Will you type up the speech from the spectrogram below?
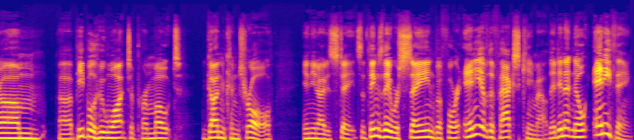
from uh, people who want to promote gun control in the United States. The things they were saying before any of the facts came out, they didn't know anything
